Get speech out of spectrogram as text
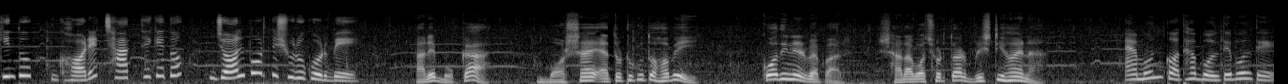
কিন্তু ঘরের ছাদ থেকে তো জল পড়তে শুরু করবে। আরে বোকা বর্ষায় এতটুকু তো হবেই। কদিনের ব্যাপার সারা বছর তো আর বৃষ্টি হয় না। এমন কথা বলতে বলতে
